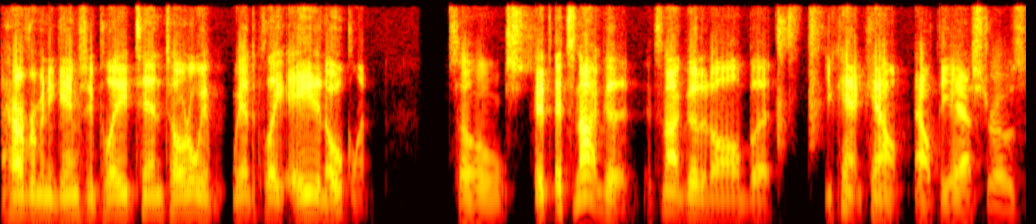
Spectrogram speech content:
however many games we played, ten total. We we had to play eight in Oakland, so it, it's not good. It's not good at all. But you can't count out the Astros.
